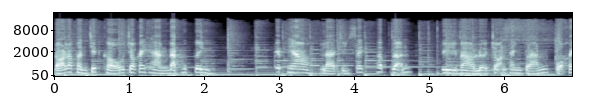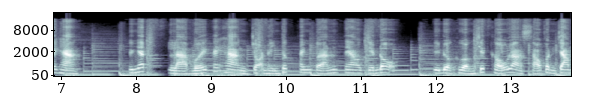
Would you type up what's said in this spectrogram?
Đó là phần chiết khấu cho khách hàng đặt booking. Tiếp theo là chính sách hấp dẫn tùy vào lựa chọn thanh toán của khách hàng. Thứ nhất là với khách hàng chọn hình thức thanh toán theo tiến độ thì được hưởng chiết khấu là 6%.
